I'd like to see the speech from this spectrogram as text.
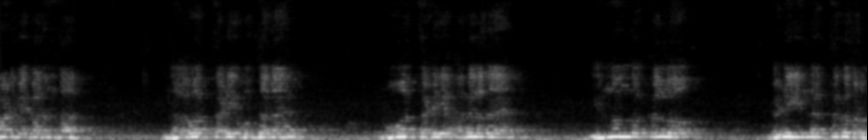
ಮಾಡಬೇಕಾದಂಥ ನಲವತ್ತಡಿ ಉದ್ದದ ಮೂವತ್ತಡಿ ಅಗಲದ ಇನ್ನೊಂದು ಕಲ್ಲು ಗಣಿಯಿಂದ ತೆಗೆದರು.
